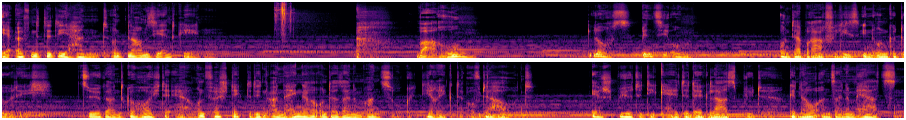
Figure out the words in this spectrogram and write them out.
Er öffnete die Hand und nahm sie entgegen. Warum? Los, bind sie um, unterbrach Felice ihn ungeduldig. Zögernd gehorchte er und versteckte den Anhänger unter seinem Anzug direkt auf der Haut. Er spürte die Kälte der Glasblüte genau an seinem Herzen.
